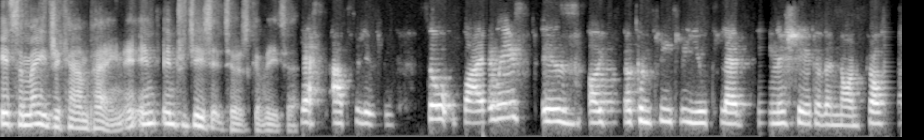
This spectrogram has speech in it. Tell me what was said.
It's a major campaign. In, introduce it to us, Garvita. Yes, absolutely. So, Why Waste is a, a completely youth led initiative and nonprofit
